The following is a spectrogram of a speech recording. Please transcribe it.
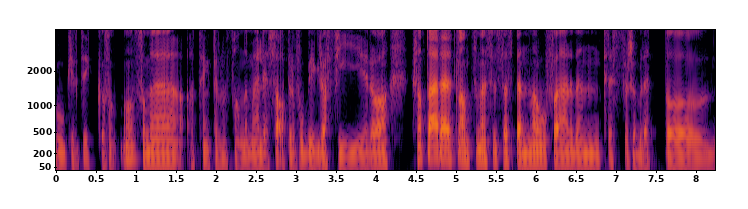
god kritikk og sånt nå, som jeg har tenkt faen, det må jeg lese, apropos biografier og Der er et eller annet som jeg syns er spennende, hvorfor er det den treffer så bredt og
